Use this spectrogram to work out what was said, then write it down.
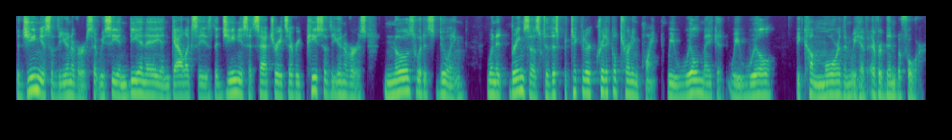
The genius of the universe that we see in DNA and galaxies, the genius that saturates every piece of the universe, knows what it's doing when it brings us to this particular critical turning point. We will make it. We will become more than we have ever been before.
